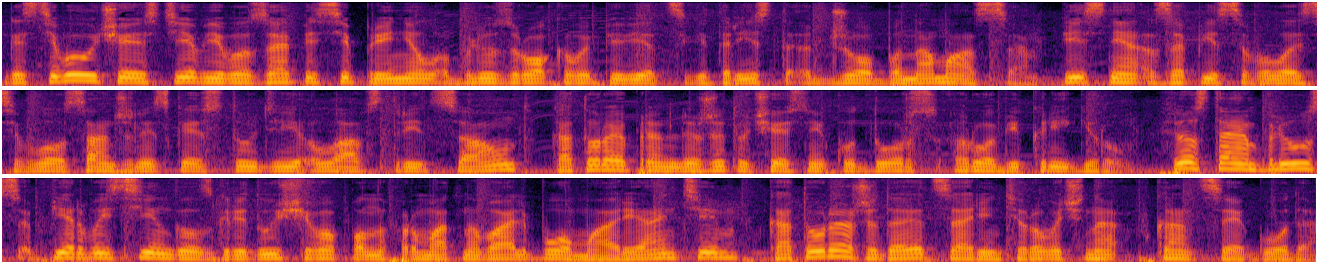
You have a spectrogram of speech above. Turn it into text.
Гостевое участие в его записи принял блюз-роковый певец-гитарист Джо Банамасса. Песня записывалась в лос-анджелесской студии Love Street Sound, которая принадлежит участнику Дорс Робби Кригеру. «First Time Blues» — первый сингл с грядущего полноформатного альбома Арианти, который ожидается ориентировочно в конце года.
